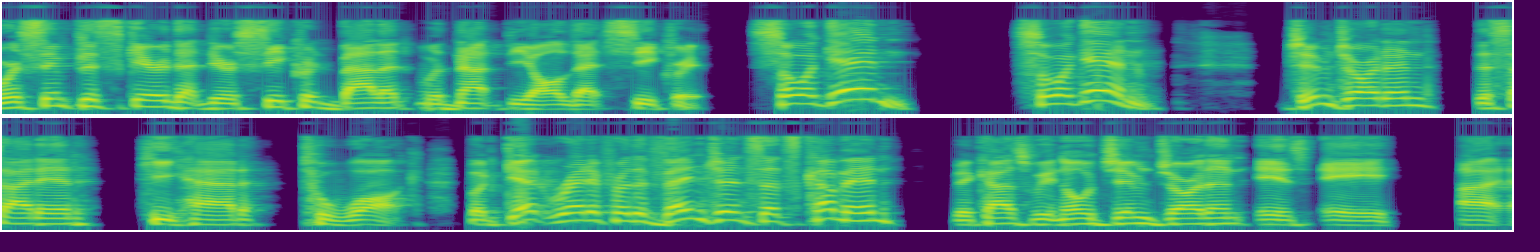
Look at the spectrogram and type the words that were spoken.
were simply scared that their secret ballot would not be all that secret. So again, so again, Jim Jordan decided he had to walk. But get ready for the vengeance that's coming because we know Jim Jordan is a, a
